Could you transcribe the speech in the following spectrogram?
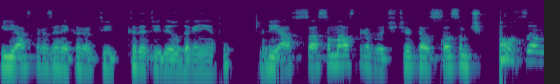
или AstraZeneca, както и, където и да е ударението. Нали, аз, аз съм Астра вече, човек, аз, аз съм чипосан,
